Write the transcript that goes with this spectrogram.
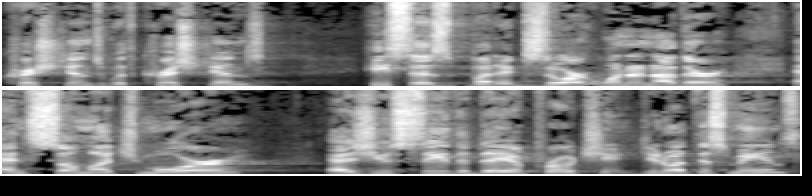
Christians with Christians. He says, but exhort one another, and so much more as you see the day approaching. Do you know what this means?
